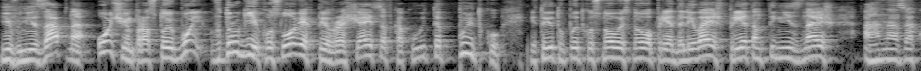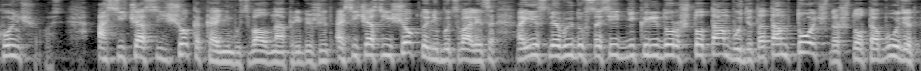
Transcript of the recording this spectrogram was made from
и внезапно очень простой бой в других условиях превращается в какую-то пытку. И ты эту пытку снова и снова преодолеваешь, при этом ты не знаешь, а она закончилась. А сейчас еще какая-нибудь волна прибежит, а сейчас еще кто-нибудь свалится. А если я выйду в соседний коридор, что там будет? А там точно что-то будет.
